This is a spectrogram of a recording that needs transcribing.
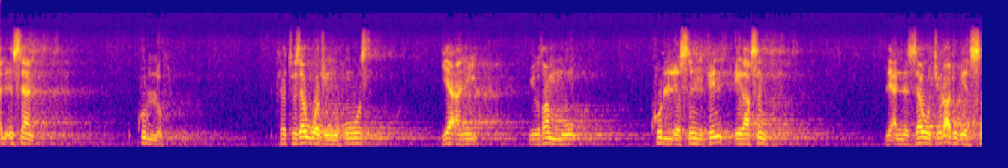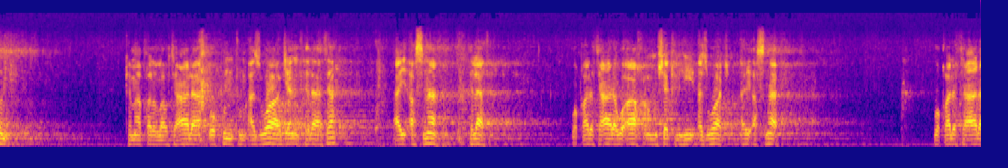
الإنسان كله. فتزوج النفوس يعني يضم كل صنف إلى صنف لأن الزوج يراد به الصنف. كما قال الله تعالى وكنتم أزواجا ثلاثة أي أصنافا ثلاثة. وقال تعالى وآخر من شكله أزواج أي أصناف. وقال تعالى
